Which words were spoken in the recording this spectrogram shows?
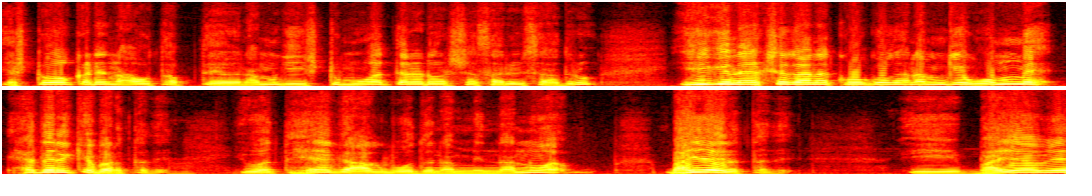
ಎಷ್ಟೋ ಕಡೆ ನಾವು ತಪ್ತೇವೆ ನಮಗೆ ಇಷ್ಟು ಮೂವತ್ತೆರಡು ವರ್ಷ ಸರ್ವಿಸ್ ಆದರೂ ಈಗಿನ ಯಕ್ಷಗಾನಕ್ಕೆ ಹೋಗುವಾಗ ನಮಗೆ ಒಮ್ಮೆ ಹೆದರಿಕೆ ಬರ್ತದೆ. ಇವತ್ತು ಹೇಗೆ ಆಗ್ಬೋದು ನಮ್ಮಿಂದ ಅನ್ನುವ ಭಯ ಇರ್ತದೆ. ಈ ಭಯವೇ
